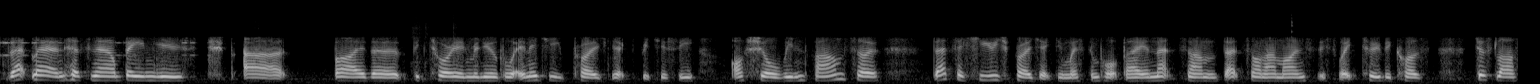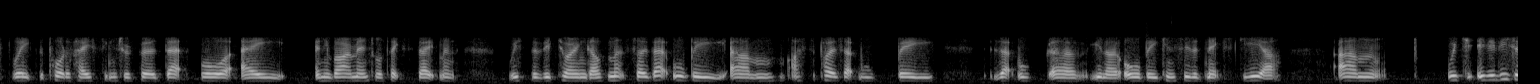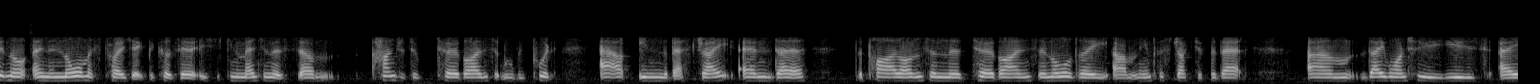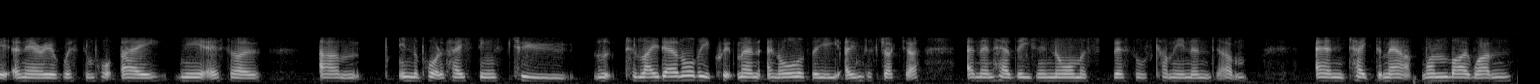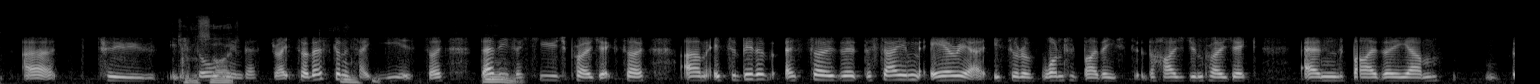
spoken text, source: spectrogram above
that land has now been used uh, by the Victorian Renewable Energy Project, which is the offshore wind farm. So that's a huge project in Western Port Bay, and that's um, that's on our minds this week too because just last week the Port of Hastings referred that for a an environmental effect statement with the Victorian government. So that will be, um, I suppose, that will be that will uh, you know all be considered next year. Um, which it is an, an, enormous project because there, as you can imagine, there's um, hundreds of turbines that will be put out in the Bass Strait and uh, the pylons and the turbines and all the um, infrastructure for that. Um, they want to use a, an area of Western Port Bay near Esso um, in the port of Hastings to to lay down all the equipment and all of the infrastructure, and then have these enormous vessels come in and um, and take them out one by one uh, to install in So that's going to take years. So that is a huge project. So um, it's a bit of uh, so that the same area is sort of wanted by these the hydrogen project and by the um,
